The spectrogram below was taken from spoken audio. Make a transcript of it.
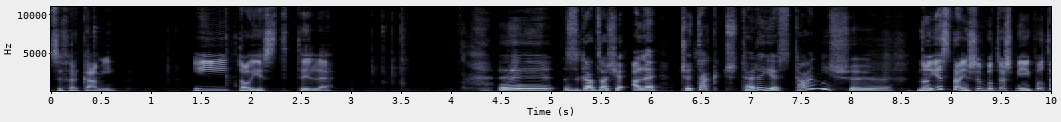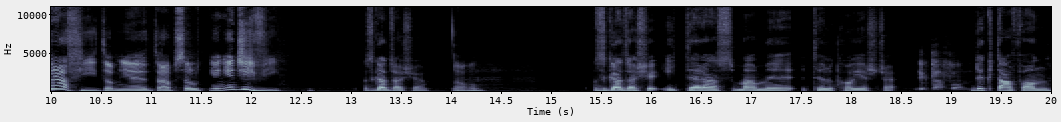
cyferkami. I to jest tyle. Yy, zgadza się, ale czy tak 4 jest tańszy? No jest tańszy, bo też mniej potrafi. To mnie to absolutnie nie dziwi. Zgadza się. No. Zgadza się. I teraz mamy tylko jeszcze Dyktafon. dyktafon.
